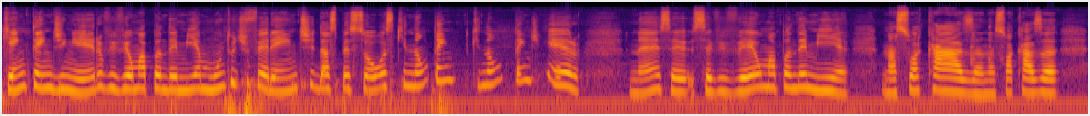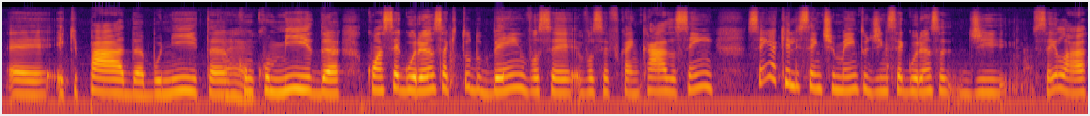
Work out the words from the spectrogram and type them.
quem tem dinheiro viveu uma pandemia muito diferente das pessoas que não têm que não têm dinheiro, né? Você viveu uma pandemia na sua casa, na sua casa é, equipada, bonita, É. com comida, com a segurança que tudo bem você você ficar em casa sem sem aquele sentimento de insegurança de, sei lá,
